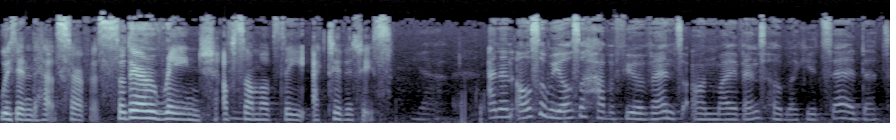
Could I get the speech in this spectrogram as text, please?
within the health service. So there are a range of some of the activities. And then also we also have a few events on my events hub, like you'd said, that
